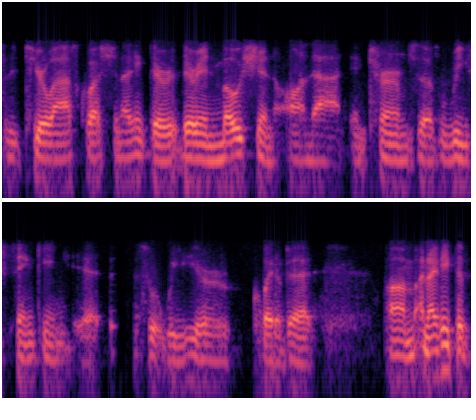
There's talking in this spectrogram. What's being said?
to, to your last question, I think they're they're in motion on that in terms of rethinking it. That's what we hear quite a bit. Um, and I think the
